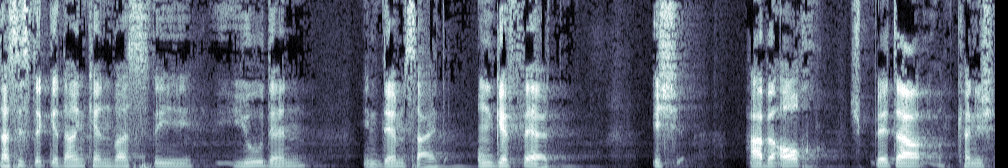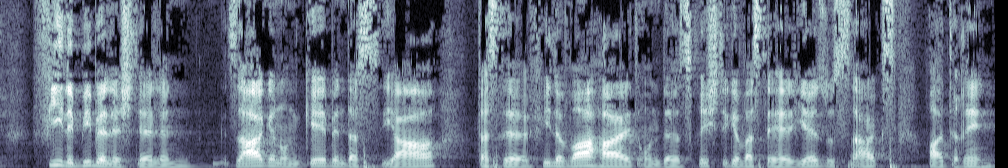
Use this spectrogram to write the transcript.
Das ist der Gedanke, was die Juden in dem Zeit ungefähr. Ich habe auch später kann ich viele Bibelstellen sagen und geben, dass ja, dass der viele Wahrheit und das Richtige, was der Herr Jesus sagt, war drin.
